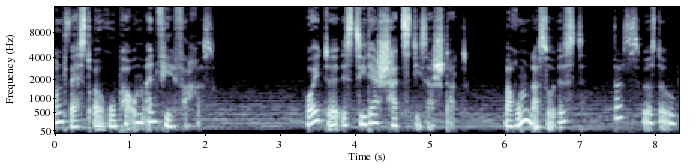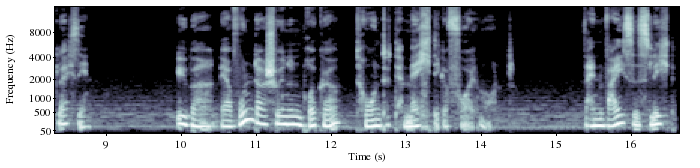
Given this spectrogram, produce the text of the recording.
und Westeuropa um ein Vielfaches. Heute ist sie der Schatz dieser Stadt. Warum das so ist, das wirst du gleich sehen. Über der wunderschönen Brücke thront der mächtige Vollmond. Sein weißes Licht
